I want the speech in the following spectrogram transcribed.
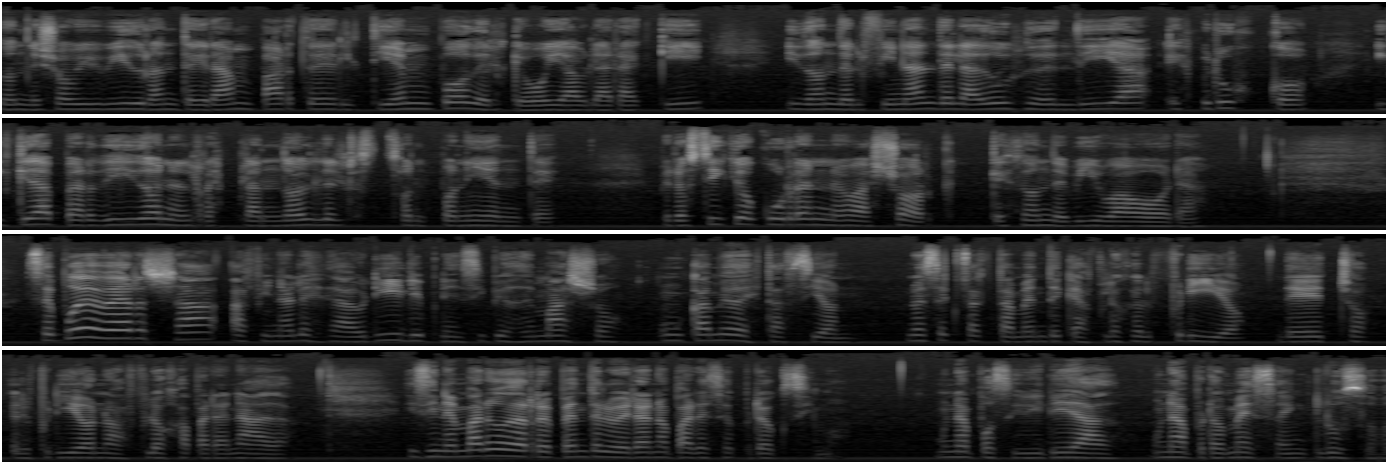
donde yo viví durante gran parte del tiempo del que voy a hablar aquí y donde el final de la luz del día es brusco y queda perdido en el resplandor del sol poniente, pero sí que ocurre en Nueva York, que es donde vivo ahora. Se puede ver ya a finales de abril y principios de mayo un cambio de estación. No es exactamente que afloje el frío, de hecho, el frío no afloja para nada. Y sin embargo, de repente el verano parece próximo. Una posibilidad, una promesa incluso.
